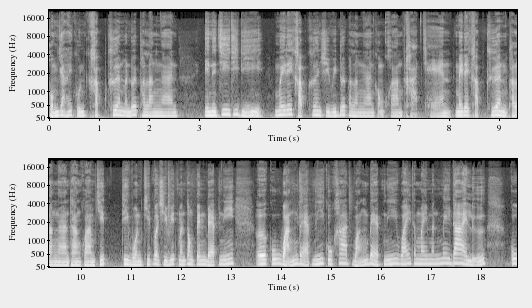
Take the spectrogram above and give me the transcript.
ผมอยากให้คุณขับเคลื่อนมันด้วยพลังงาน energy ที่ดี ไม่ได้ขับเคลื่อนชีวิตด้วยพลังงานของความขาดแคลนไม่ได้ขับเคลื่อนพลังงานทางความคิดที่วนคิดว่าชีวิตมันต้องเป็นแบบนี้ เออ กูหวังแบบนี้ กูคาดหวังแบบนี้ไว้ทำไมมันไม่ได้หรือ กู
